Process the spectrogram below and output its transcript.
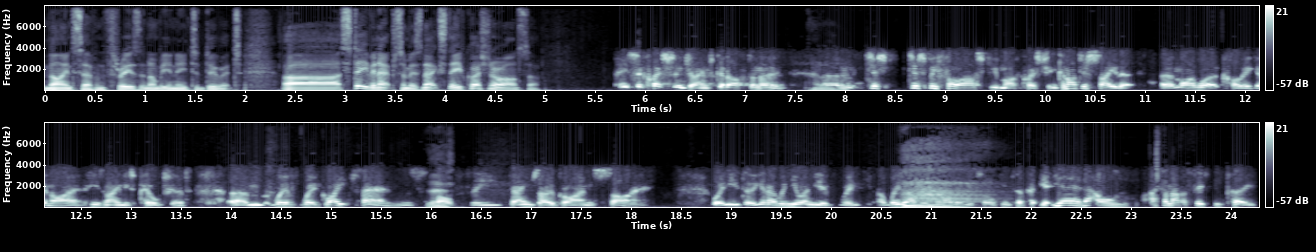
973 is the number you need to do it. Uh, Stephen Epsom is next. Steve, question or answer? It's a question, James. Good afternoon. Um, just just before I ask you my question, can I just say that uh, my work colleague and I, his name is Pilchard, um, we're, we're great fans Yes. of the James O'Brien sigh. When you do, you know, when you when you when uh, we love it. You know, when you're talking to yeah, that oh, that's another fifty p.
